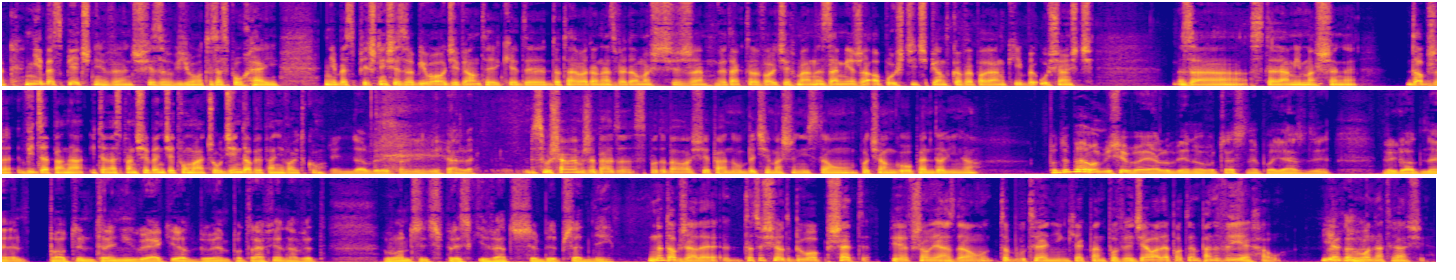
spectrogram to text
Tak, niebezpiecznie wręcz się zrobiło. To zespół Hej. Niebezpiecznie się zrobiło o dziewiątej, kiedy dotarła do nas wiadomość, że redaktor Wojciech Mann zamierza opuścić piątkowe poranki, by usiąść za sterami maszyny. Dobrze, widzę pana i teraz pan się będzie tłumaczył. Dzień dobry, panie Wojtku. Dzień dobry, panie Michale. Słyszałem, że bardzo spodobało się panu bycie maszynistą pociągu Pendolino. Podobało mi się, bo ja lubię nowoczesne pojazdy, wygodne. Po tym treningu, jaki odbyłem, potrafię nawet włączyć spryskiwacz szyby przedniej. No dobrze, ale to, co się odbyło przed pierwszą jazdą, to był trening, jak pan powiedział, ale potem pan wyjechał. No Jak tak. było na trasie?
